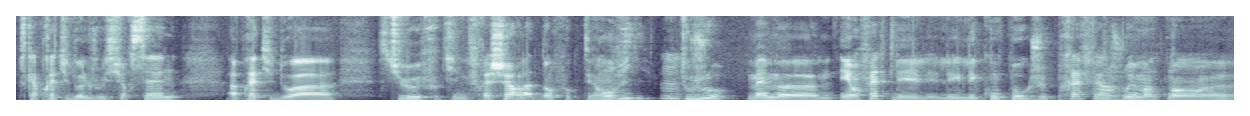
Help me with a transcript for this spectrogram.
Parce qu'après, tu dois le jouer sur scène. Après, tu dois. Si tu veux, il faut qu'il y ait une fraîcheur là-dedans. Il faut que tu aies envie. Mm. Toujours. Même. Euh, et en fait, les, les, les, compos que je préfère jouer maintenant euh,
